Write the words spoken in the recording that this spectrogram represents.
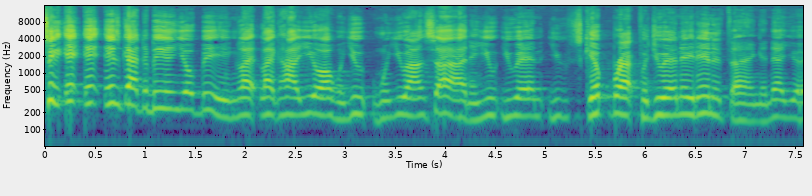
See, it, it, has got to be in your being, like, like how you are when you when you outside and you you had you skip breakfast, you hadn't ate anything, and now you,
